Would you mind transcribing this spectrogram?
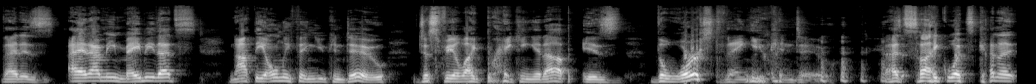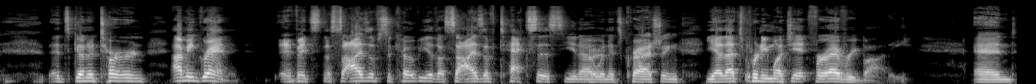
that is, and I mean, maybe that's not the only thing you can do. Just feel like breaking it up is the worst thing you can do. That's like what's gonna, it's gonna turn, I mean, granted, if it's the size of Sokovia, the size of Texas, you know, Right. and it's crashing, yeah, that's pretty much it for everybody. And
